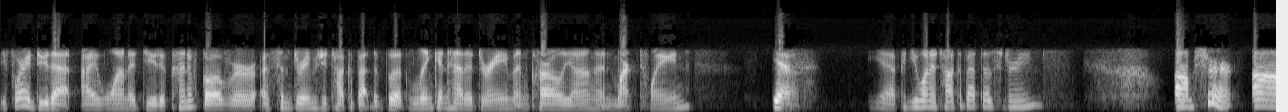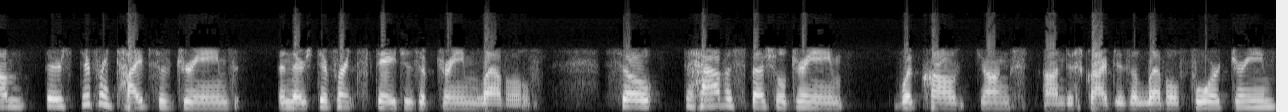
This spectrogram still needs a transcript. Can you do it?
before I do that, I wanted you to kind of go over uh, some dreams you talk about in the book. Lincoln had a dream, and Carl Jung and Mark Twain. Yes. Uh, yeah, could you want to talk about those dreams? Um, sure. Um, there's different types of dreams, and there's different stages of dream levels. So to have a special dream, what Carl Jung um, described as a level four dream,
